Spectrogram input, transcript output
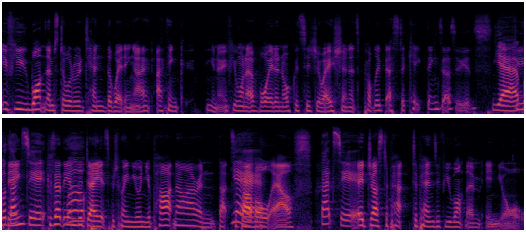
if you want them still to attend the wedding, I, I think, you know, if you want to avoid an awkward situation, it's probably best to keep things as is. yeah, well think? that's it. Because at the end of the day, it's between you and your partner, and that's above all else. that's it. It just dep- depends if you want them in your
